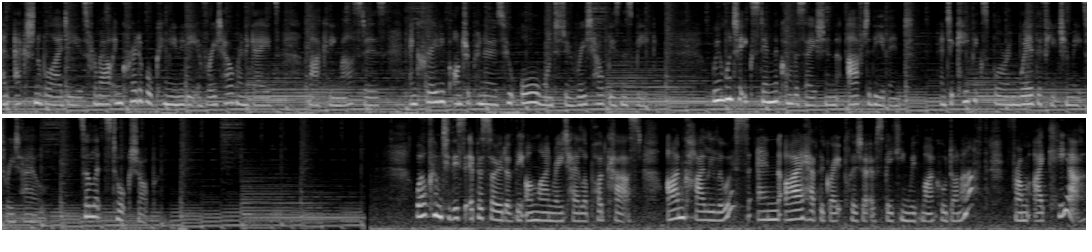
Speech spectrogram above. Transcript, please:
and actionable ideas from our incredible community of retail renegades, marketing masters, and creative entrepreneurs who all want to do retail business big. We want to extend the conversation after the event and to keep exploring where the future meets retail. So let's talk shop. Welcome to this episode of the Online Retailer Podcast. I'm Kylie Lewis and I have the great pleasure of speaking with Michael Donath from IKEA.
